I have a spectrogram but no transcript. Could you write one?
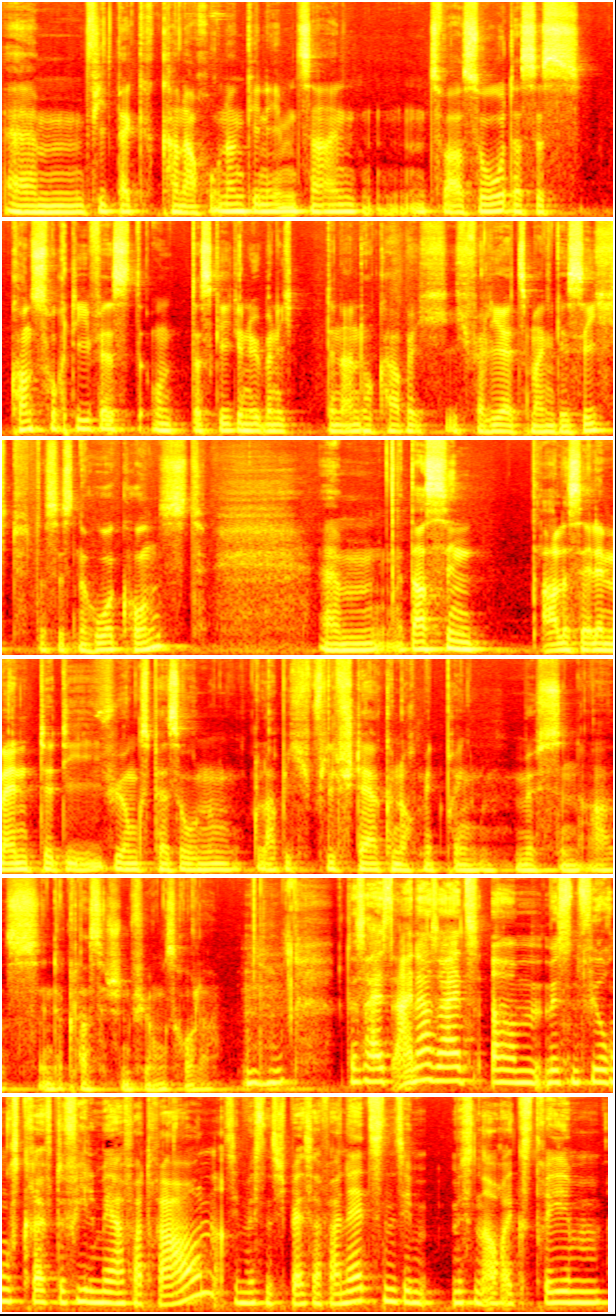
Ähm, Feedback kann auch unangenehm sein, und zwar so, dass es konstruktiv ist und das Gegenüber nicht den Eindruck habe, ich, ich verliere jetzt mein Gesicht. Das ist eine hohe Kunst. Ähm, das sind alles Elemente, die Führungspersonen, glaube ich, viel stärker noch mitbringen müssen als in der klassischen Führungsrolle. Mhm. Das heißt, einerseits ähm, müssen Führungskräfte viel mehr vertrauen, sie müssen sich besser vernetzen, sie müssen auch extrem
